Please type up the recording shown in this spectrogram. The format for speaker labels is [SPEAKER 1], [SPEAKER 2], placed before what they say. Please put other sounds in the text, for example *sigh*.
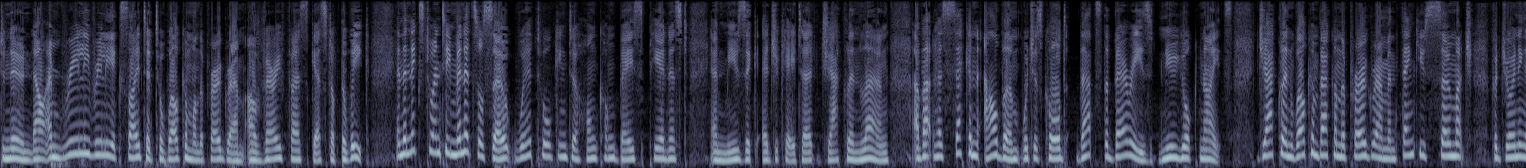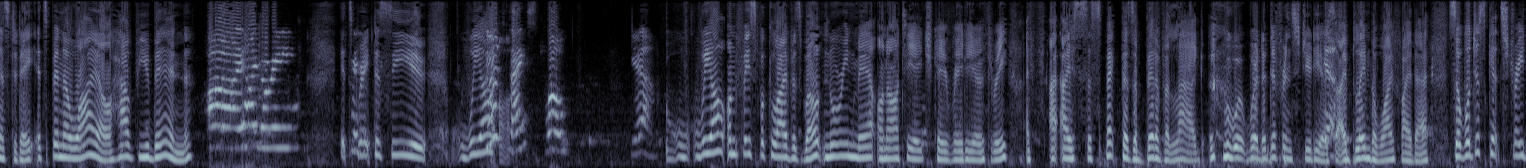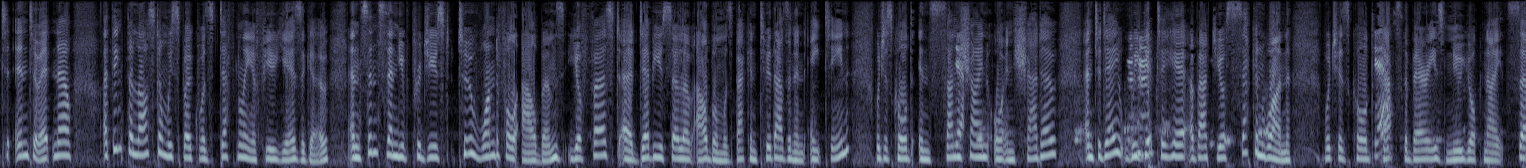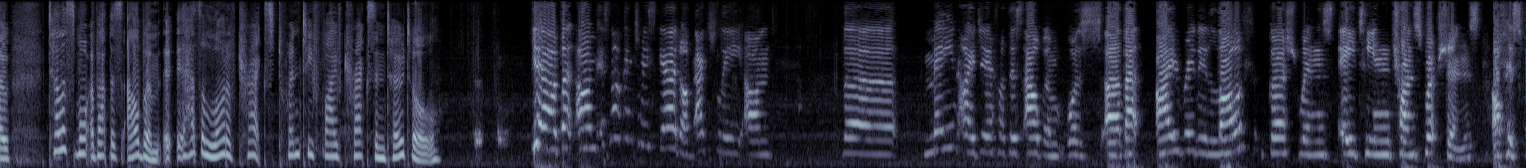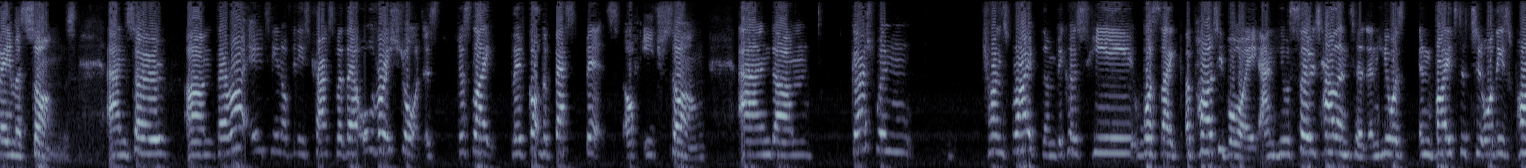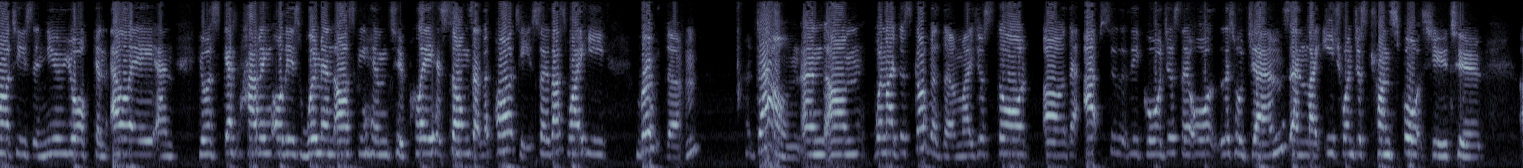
[SPEAKER 1] afternoon. Now, I'm really, really excited to welcome on the program our very first guest of the week. In the next 20 minutes or so, we're talking to Hong Kong based pianist and music educator Jacqueline Leung about her second album, which is called That's the Berries New York Nights. Jacqueline, welcome back on the program and thank you so much for joining us today. It's been a while. How have you been?
[SPEAKER 2] Hi, hi, Noreen.
[SPEAKER 1] It's great to see you. We are.
[SPEAKER 2] Good, thanks. Well, yeah.
[SPEAKER 1] We are on Facebook Live as well. Noreen Mayer on RTHK Radio 3. I, th- I, suspect there's a bit of a lag. *laughs* we're, we're, at a different studio, yeah. so I blame the Wi Fi there. So we'll just get straight into it. Now, I think the last time we spoke was definitely a few years ago. And since then, you've produced two wonderful albums. Your first uh, debut solo album was back in 2018, which is called In Sunshine yeah. or in Shadow. And today mm-hmm. we get to hear about your second one, which is called yes. That's the Berries New York Night. So tell us more about this album. It, it has a lot of tracks, 25 tracks in total.
[SPEAKER 2] Yeah, but um, it's nothing to be scared of. Actually, um, the main idea for this album was uh, that I really love Gershwin's 18 transcriptions of his famous songs. And so um, there are 18 of these tracks, but they're all very short. It's just like they've got the best bits of each song. And um, Gershwin transcribed them because he was like a party boy and he was so talented and he was invited to all these parties in New York and LA and he was get having all these women asking him to play his songs at the party. So that's why he wrote them down. And um, when I discovered them I just thought uh, they're absolutely gorgeous. They're all little gems and like each one just transports you to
